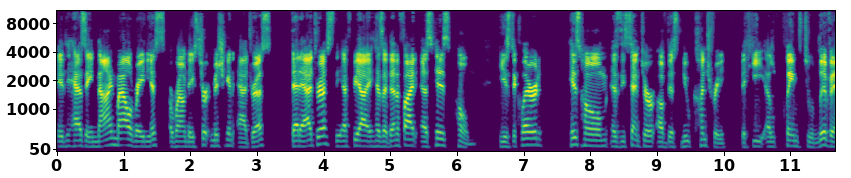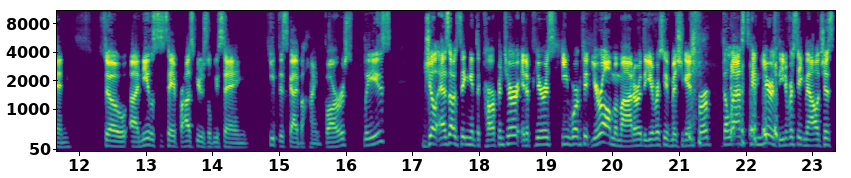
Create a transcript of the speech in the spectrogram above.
It has a nine mile radius around a certain Michigan address. That address, the FBI has identified as his home. He has declared his home as the center of this new country that he uh, claims to live in. So, uh, needless to say, prosecutors will be saying, keep this guy behind bars, please. Jill, as I was digging into Carpenter, it appears he worked at your alma mater, the University of Michigan, for the last 10 years. The university acknowledges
